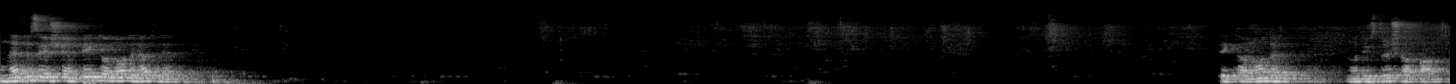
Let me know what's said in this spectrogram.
Un Efeziešiem 5. nodaļu atveriem 5. nodaļa, no 23. panta.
